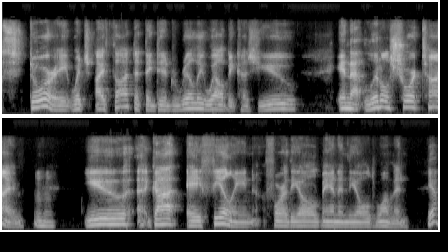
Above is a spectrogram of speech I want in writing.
story, which I thought that they did really well because you, in that little short time, hmm you uh, got a feeling for the old man and the old woman. Yeah.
